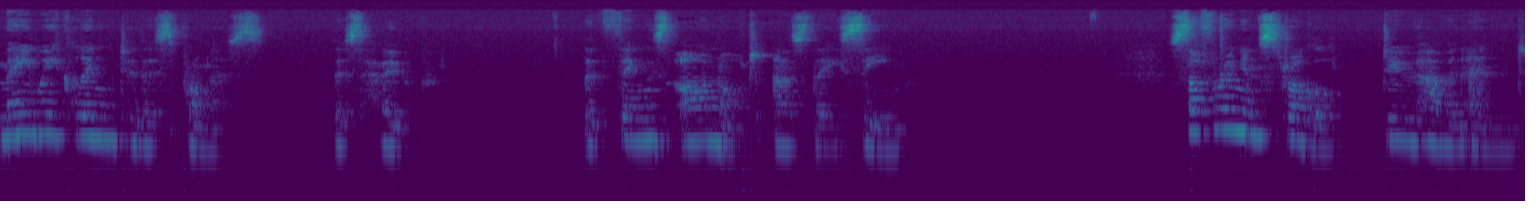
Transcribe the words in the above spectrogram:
may we cling to this promise, this hope, that things are not as they seem. Suffering and struggle do have an end.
